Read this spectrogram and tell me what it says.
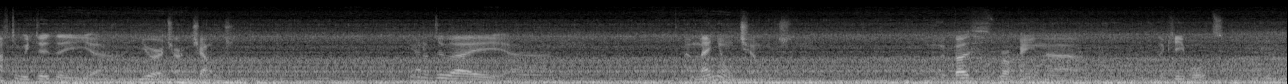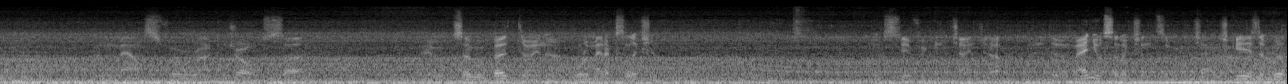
after we do the uh, Euro Truck Challenge, we're going to do a, uh, a manual challenge. We're both rocking uh, the keyboards and the mouse for uh, controls, so, so we're both doing an automatic selection. Let's see if we can change it up manual selection so we can change gears at will.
